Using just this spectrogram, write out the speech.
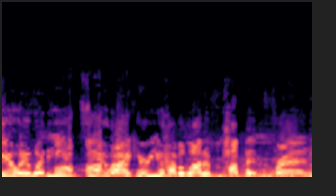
you and what do you do? I hear you have a lot of puppet friends.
